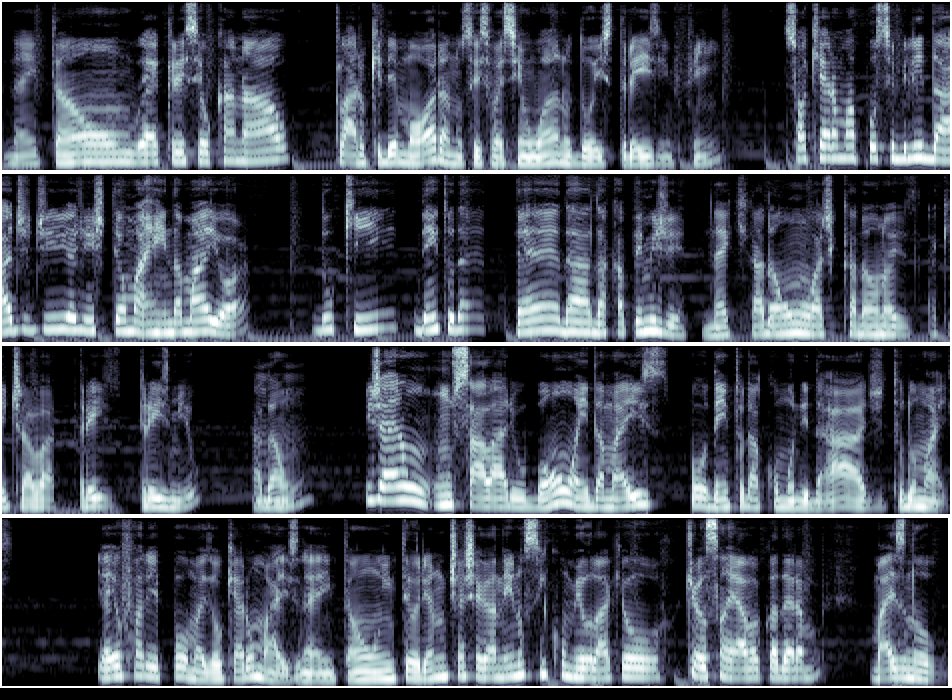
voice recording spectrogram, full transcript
né? Então, é crescer o canal, claro que demora, não sei se vai ser um ano, dois, três, enfim. Só que era uma possibilidade de a gente ter uma renda maior do que dentro da, até da, da KPMG, né? Que cada um, eu acho que cada um nós aqui tirava 3, 3 mil, cada um. Uhum. E já era um, um salário bom, ainda mais, pô, dentro da comunidade e tudo mais. E aí eu falei, pô, mas eu quero mais, né? Então, em teoria, não tinha chegado nem nos 5 mil lá que eu, que eu sonhava quando era mais novo.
